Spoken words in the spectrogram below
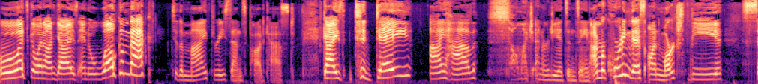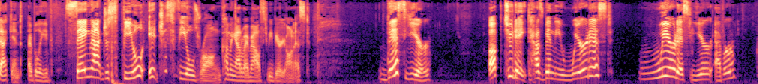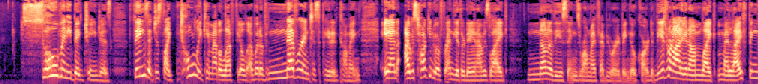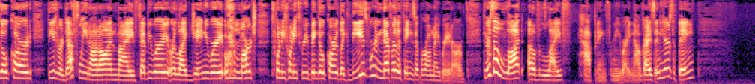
What's going on, guys? And welcome back to the My Three Cents podcast. Guys, today I have so much energy. It's insane. I'm recording this on March the 2nd, I believe. Saying that just feel, it just feels wrong coming out of my mouth, to be very honest. This year, up to date, has been the weirdest, weirdest year ever. So many big changes things that just like totally came out of left field. I would have never anticipated coming. And I was talking to a friend the other day and I was like, none of these things were on my February bingo card. These were not even on like my life bingo card. These were definitely not on my February or like January or March 2023 bingo card. Like these were never the things that were on my radar. There's a lot of life happening for me right now, guys. And here's the thing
